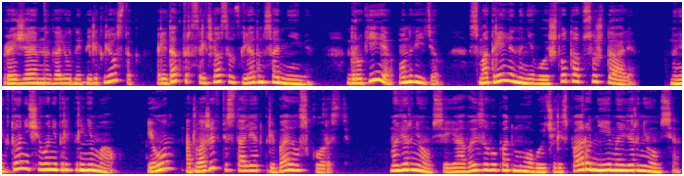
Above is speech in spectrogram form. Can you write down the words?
Проезжая многолюдный перекресток, редактор встречался взглядом с одними. Другие, он видел, смотрели на него и что-то обсуждали, но никто ничего не предпринимал. И он, отложив пистолет, прибавил скорость. «Мы вернемся, я вызову подмогу, и через пару дней мы вернемся».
